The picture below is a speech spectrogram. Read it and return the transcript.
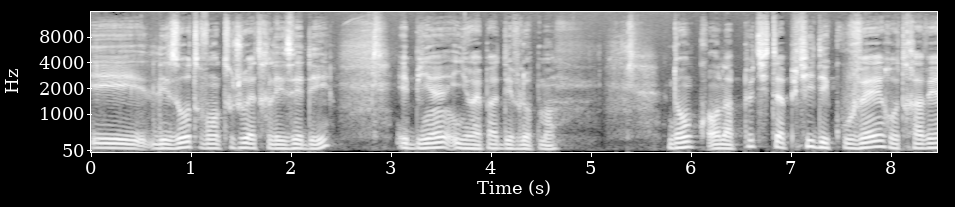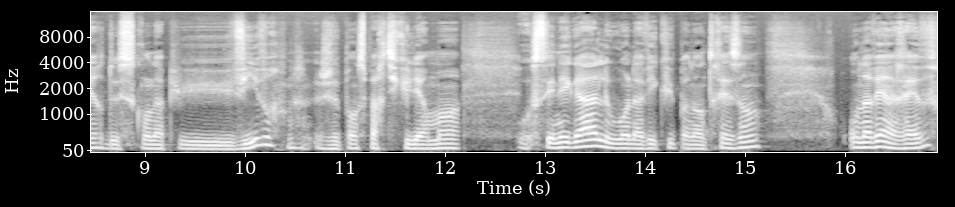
et les autres vont toujours être les aidés, eh bien, il n'y aurait pas de développement. Donc, on a petit à petit découvert au travers de ce qu'on a pu vivre, je pense particulièrement au Sénégal où on a vécu pendant 13 ans, on avait un rêve,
